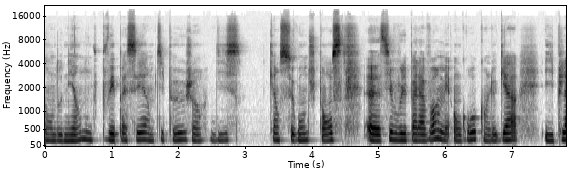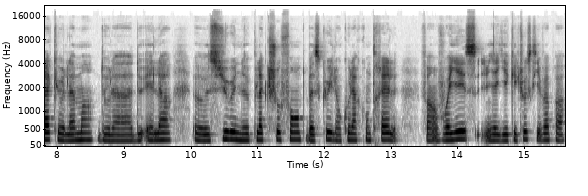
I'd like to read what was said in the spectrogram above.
en donner un. Donc vous pouvez passer un petit peu, genre 10, 15 secondes, je pense, euh, si vous voulez pas la voir. Mais en gros, quand le gars il plaque la main de, la, de Ella euh, sur une plaque chauffante parce qu'il est en colère contre elle, Enfin, vous voyez, il y, a quelque chose qui ne va pas.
